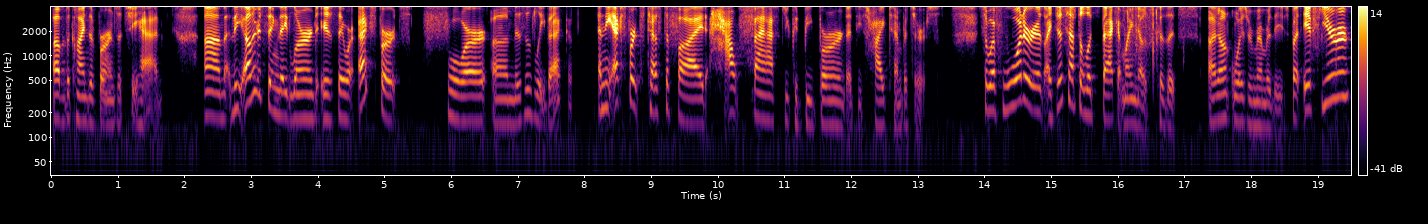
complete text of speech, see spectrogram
of the kinds of burns that she had. Um, the other thing they learned is they were experts for um, Mrs. Liebeck, and the experts testified how fast you could be burned at these high temperatures. So if water is, I just have to look back at my notes because it's I don't always remember these. But if your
